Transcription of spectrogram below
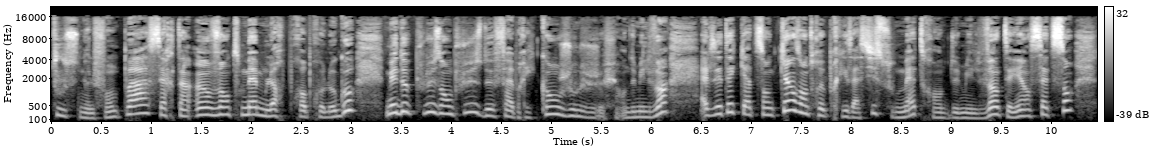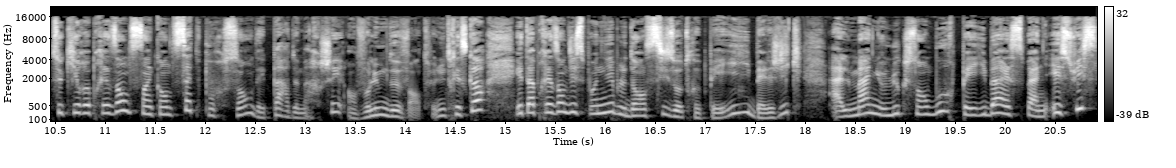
Tous ne le font pas, certains inventent même leur propre logo, mais de plus en plus de fabricants jouent le jeu. En 2020, elles étaient 415 entreprises à s'y soumettre, en 2021 700, ce qui représente 57% des parts de marché en volume de vente. Le Nutri-Score est à présent disponible dans six autres pays, Belgique, Allemagne, Luxembourg, Pays-Bas, Espagne et Suisse,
